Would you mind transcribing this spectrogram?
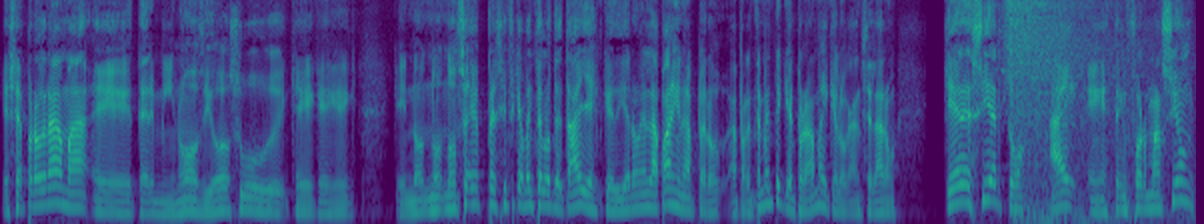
Que ese programa eh, terminó, dio su... que, que- que- no, no, no sé específicamente los detalles que dieron en la página, pero aparentemente que el programa y que lo cancelaron. ¿Qué de cierto hay en esta información?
